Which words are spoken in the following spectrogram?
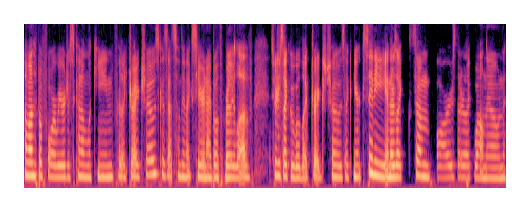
a month before we were just kind of looking for like drag shows because that's something like Sierra and I both really love. So we just like googled like drag shows like New York City and there's like some bars that are like well known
